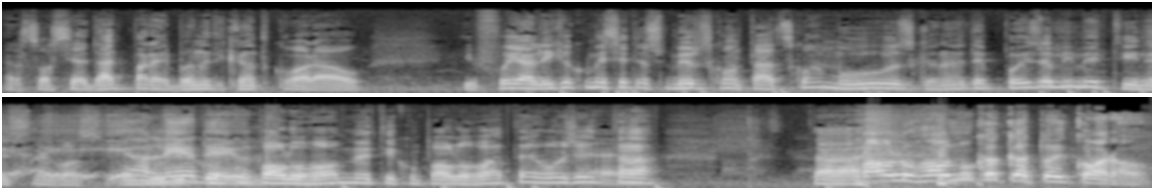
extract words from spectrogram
era a Sociedade Paraibana de Canto Coral. E foi ali que eu comecei a ter os primeiros contatos com a música, né? Depois eu me meti nesse negócio. E, além de... com o Paulo Ró, me meti com o Paulo Ró, até hoje a gente é. tá, tá... Paulo Ró nunca cantou em coral.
